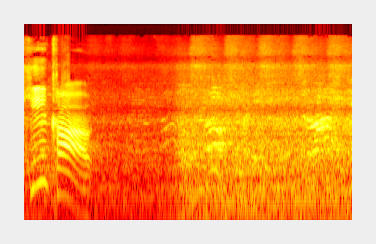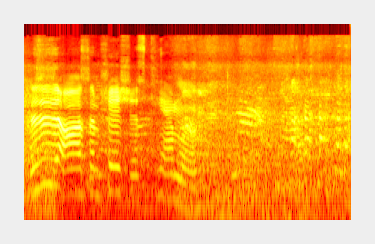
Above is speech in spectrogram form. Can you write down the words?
Q card. This is an awesome fish, camera.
